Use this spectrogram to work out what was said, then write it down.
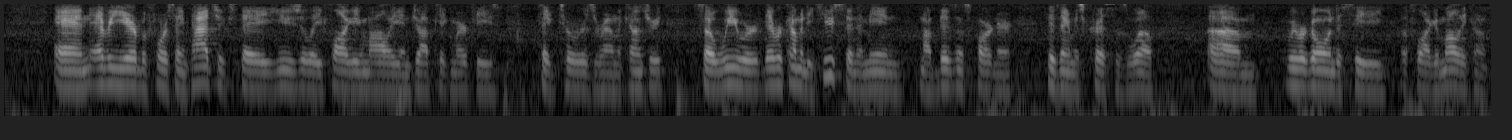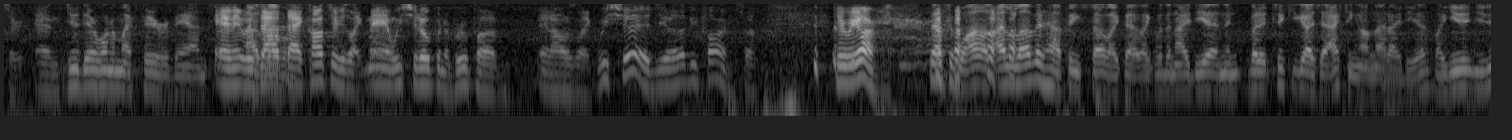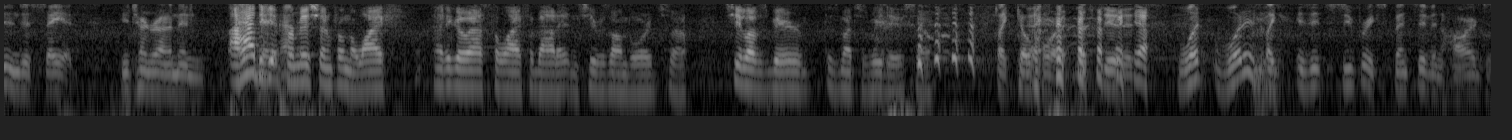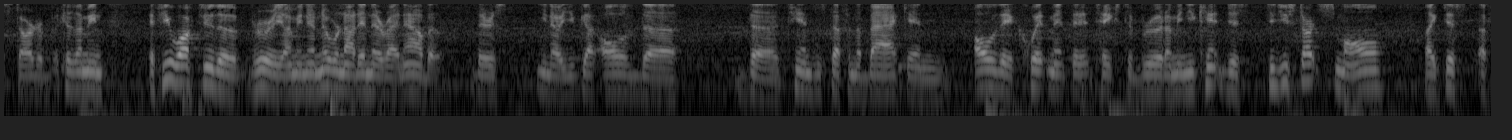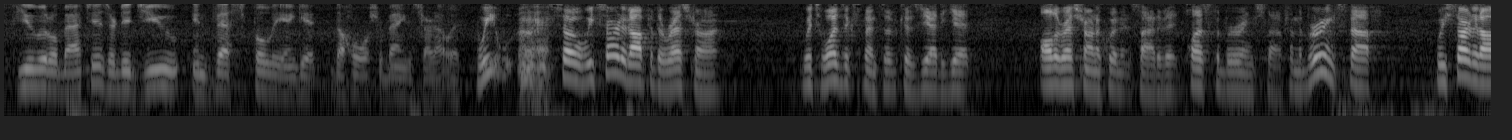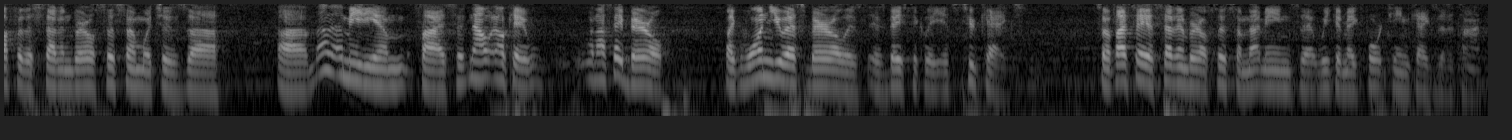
and every year before St. Patrick's Day, usually Flogging Molly and Dropkick Murphys take tours around the country. So we were they were coming to Houston, and me and my business partner, his name is Chris as well. Um, we were going to see a Flogging Molly concert, and Dude, they're one of my favorite bands. and it was I at that concert. He's like, "Man, we should open a brew pub," and I was like, "We should, you know, that'd be fun." So here we are. That's wild. I love it how things start like that, like with an idea, and then but it took you guys acting on that idea. Like you, you didn't just say it. You turned around and then I had to get permission from the wife. I had to go ask the wife about it, and she was on board. So she loves beer as much as we do. So It's like go for it. Let's do this. Yeah. What what is like? Is it super expensive and hard to start? Or, because I mean, if you walk through the brewery, I mean, I know we're not in there right now, but there's you know you've got all of the the tins and stuff in the back and all of the equipment that it takes to brew it. I mean, you can't just. Did you start small, like just a few little batches, or did you invest fully and get the whole shebang to start out with? We so we started off at the restaurant, which was expensive because you had to get all the restaurant equipment side of it plus the brewing stuff. And the brewing stuff, we started off with a seven barrel system, which is uh, uh, a medium size. Now, okay, when I say barrel, like one U.S. barrel is is basically it's two kegs. So if I say a seven barrel system, that means that we could make 14 kegs at a time,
